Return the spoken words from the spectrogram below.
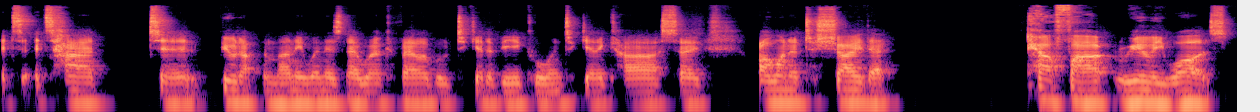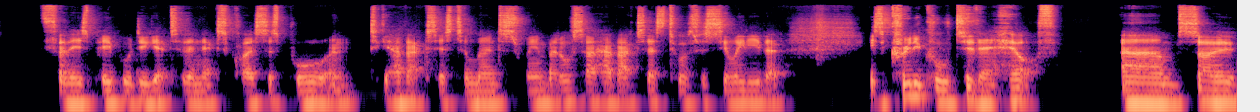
it's it's hard to build up the money when there's no work available to get a vehicle and to get a car. So I wanted to show that how far it really was for these people to get to the next closest pool and to have access to learn to swim, but also have access to a facility that is critical to their health. Um, so,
